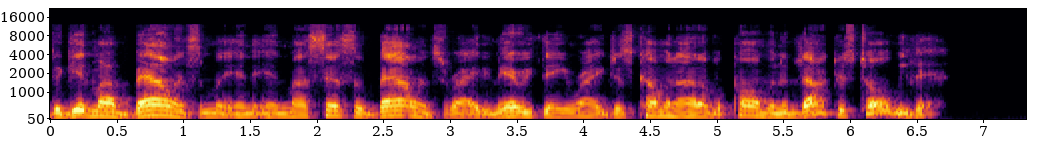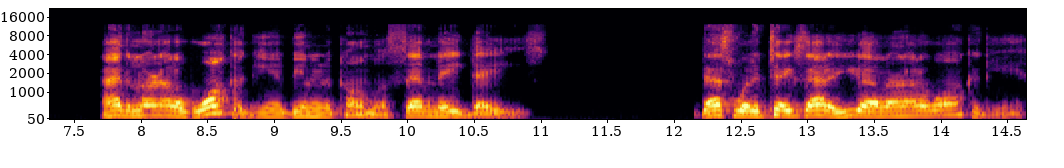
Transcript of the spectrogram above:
To get my balance and, and, and my sense of balance right and everything right, just coming out of a coma. And the doctors told me that. I had to learn how to walk again, being in a coma seven, eight days. That's what it takes out of you. You got to learn how to walk again.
